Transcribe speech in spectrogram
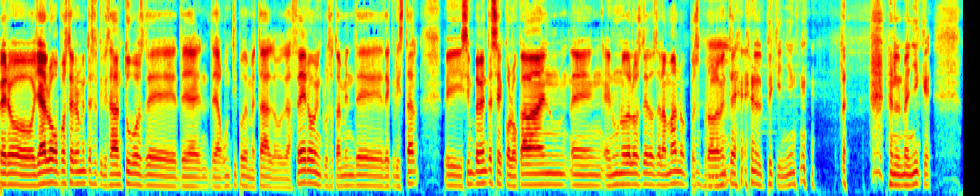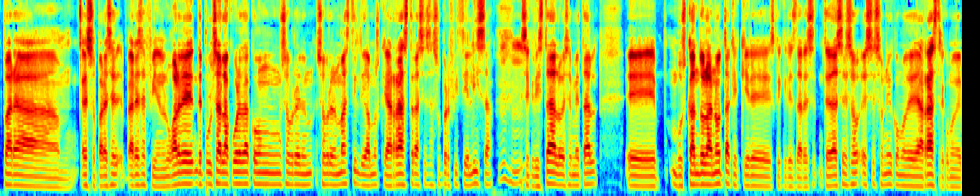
Pero ya luego posteriormente se utilizaban tubos de, de- de algún tipo de metal o de acero, incluso también de, de cristal, y simplemente se colocaba en, en- en uno de los dedos de la mano, pues probablemente en el piquiñín, en el meñique, para eso, para ese, para ese fin. En lugar de, de pulsar la cuerda con, sobre, el, sobre el mástil, digamos que arrastras esa superficie lisa, ese cristal o ese metal, eh, buscando la nota que quieres, que quieres dar. Te das eso, ese sonido como de arrastre, como de...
